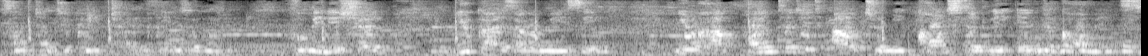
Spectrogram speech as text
Sometimes you can turn things around. Fumi Nation, you guys are amazing. You have pointed it out to me constantly in the comments.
